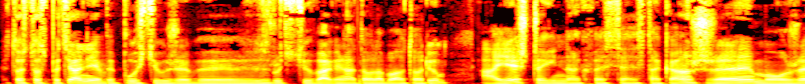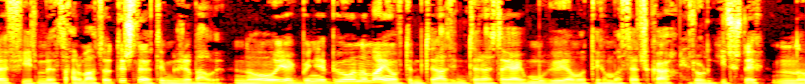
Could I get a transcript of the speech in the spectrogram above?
ktoś to specjalnie wypuścił, żeby zwrócić uwagę na to laboratorium. A jeszcze inna kwestia jest taka, że może firmy farmaceutyczne w tym grzebały. No, jakby nie było, no mają w tym teraz interes. Tak jak mówiłem o tych maseczkach chirurgicznych, no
